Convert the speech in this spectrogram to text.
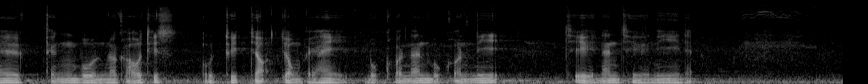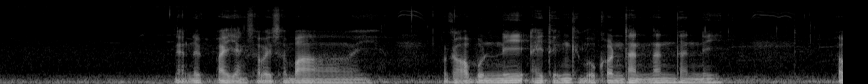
นึกถึงบุญแล้วก็อุทิศอุทิศเจาะจงไปให้บุคคลนั้นบุคคลนี้ ชื่อนั้นชื่อนี้เนี่ยเนี่ยนึกไปอย่างสบายๆขอบุญนี้ให้ถึงกับบุคคลท่านนั้นท่านนี้ พ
